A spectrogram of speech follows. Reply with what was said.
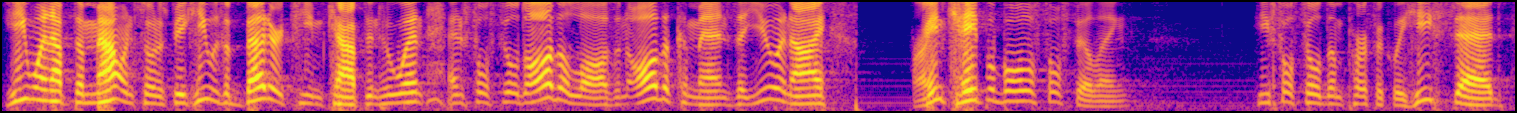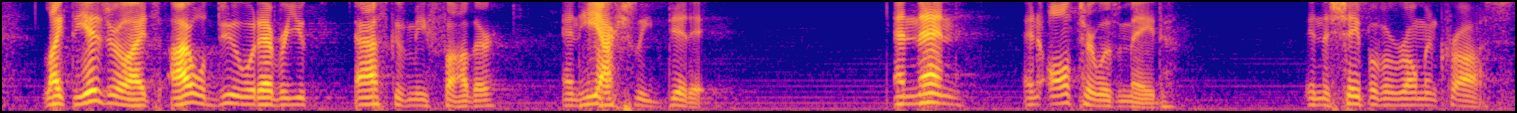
He went up the mountain, so to speak. He was a better team captain who went and fulfilled all the laws and all the commands that you and I are incapable of fulfilling. He fulfilled them perfectly. He said, like the Israelites, I will do whatever you ask of me, Father. and he actually did it. And then an altar was made in the shape of a Roman cross.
